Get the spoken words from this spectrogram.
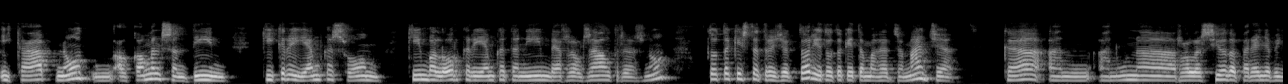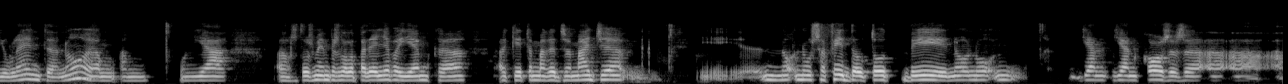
i cap no? el com ens sentim, qui creiem que som, quin valor creiem que tenim vers els altres. No? Tota aquesta trajectòria, tot aquest amagatzematge que en, en una relació de parella violenta, no? amb, amb, on hi ha els dos membres de la parella, veiem que aquest amagatzematge no, no s'ha fet del tot bé, no, no, hi, ha, hi ha coses a, a, a,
